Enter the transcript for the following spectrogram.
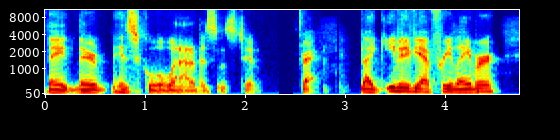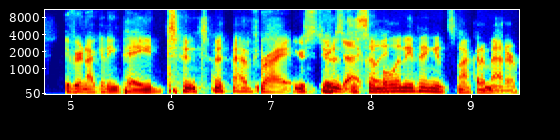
they their his school went out of business too. Right. Like even if you have free labor, if you're not getting paid to, to have Right. your students Exactly. assemble anything, it's not going to matter.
